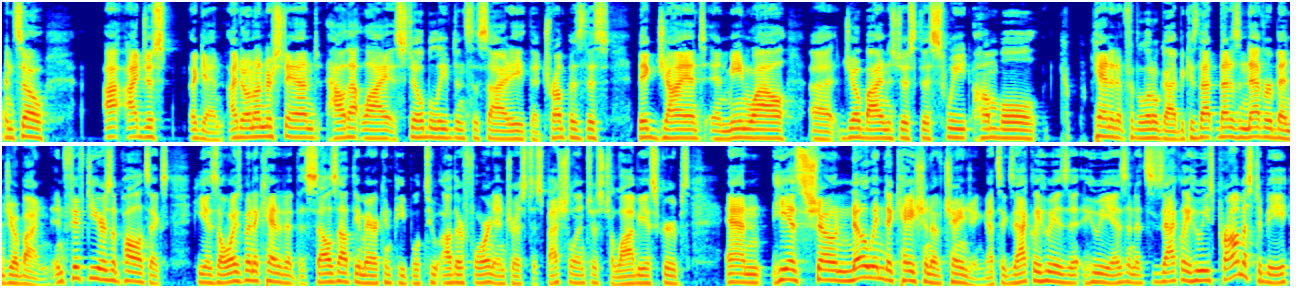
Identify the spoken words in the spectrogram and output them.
And so I, I just, again, I don't understand how that lie is still believed in society that Trump is this big giant. And meanwhile, uh, Joe Biden's just this sweet, humble, candidate for the little guy because that, that has never been Joe Biden. In 50 years of politics, he has always been a candidate that sells out the American people to other foreign interests, to special interests, to lobbyist groups. And he has shown no indication of changing. That's exactly who he is, who he is, and it's exactly who he's promised to be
